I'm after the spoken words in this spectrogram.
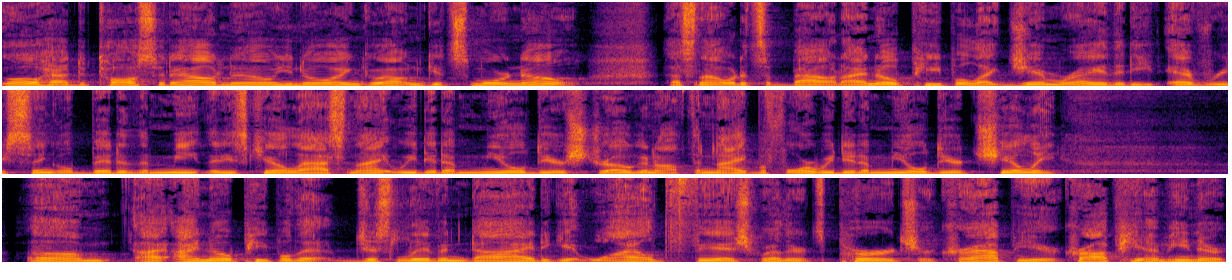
oh, had to toss it out. Now, you know, I can go out and get some more. No, that's not what it's about. I know people like Jim Ray that eat every single bit of the meat that he's killed. Last night we did a mule deer stroganoff. The night before we did a mule deer chili. Um, I, I, know people that just live and die to get wild fish, whether it's perch or crappie or crappie, I mean, or,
